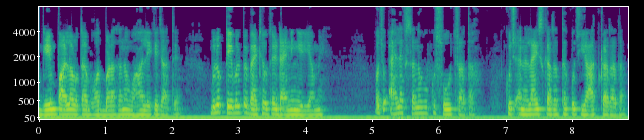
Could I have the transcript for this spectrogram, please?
गेम पार्लर होता है, बहुत बड़ा सा ना, वहाँ लेके जाते हैं। वो लोग टेबल पे बैठे होते हैं डाइनिंग एरिया में। और जो एलेक्स था ना, वो कुछ सोच रहा था, कुछ एनालाइज कर रहा था, कुछ याद कर रहा था।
